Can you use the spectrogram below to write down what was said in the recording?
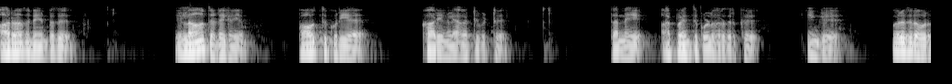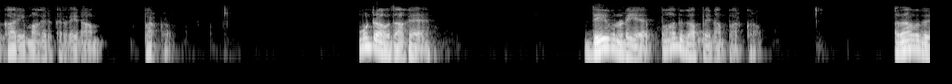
ஆராதனை என்பது எல்லா தடைகளையும் பாவத்துக்குரிய காரியங்களை அகற்றிவிட்டு தன்னை அர்ப்பணித்துக் கொள்கிறதற்கு இங்கு வருகிற ஒரு காரியமாக இருக்கிறதை நாம் பார்க்கிறோம். மூன்றாவதாக தேவனுடைய பாதுகாப்பை நாம் பார்க்கிறோம். அதாவது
